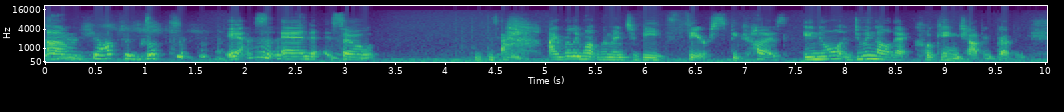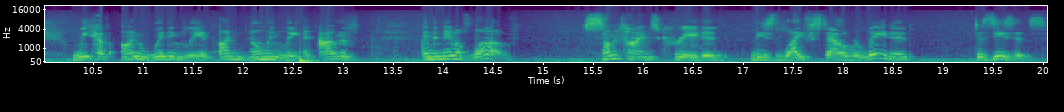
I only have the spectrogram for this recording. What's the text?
on. um, shops and cooks. yes, and so I really want women to be fierce because in all doing all that cooking, chopping, prepping, we have unwittingly and unknowingly and out of in the name of love sometimes created these lifestyle related diseases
